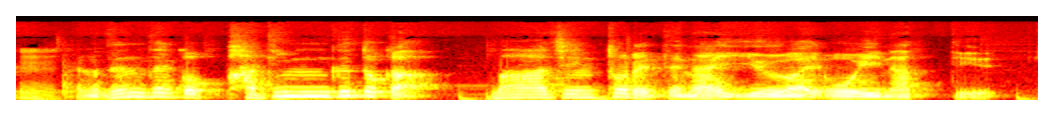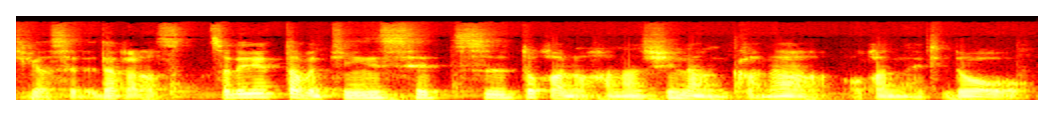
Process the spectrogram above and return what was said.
うん。なんか全然こう、パディングとか、マージン取れてない UI 多いなっていう気がする。だから、そそれで多分、近接とかの話なんかなわかんないけど、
